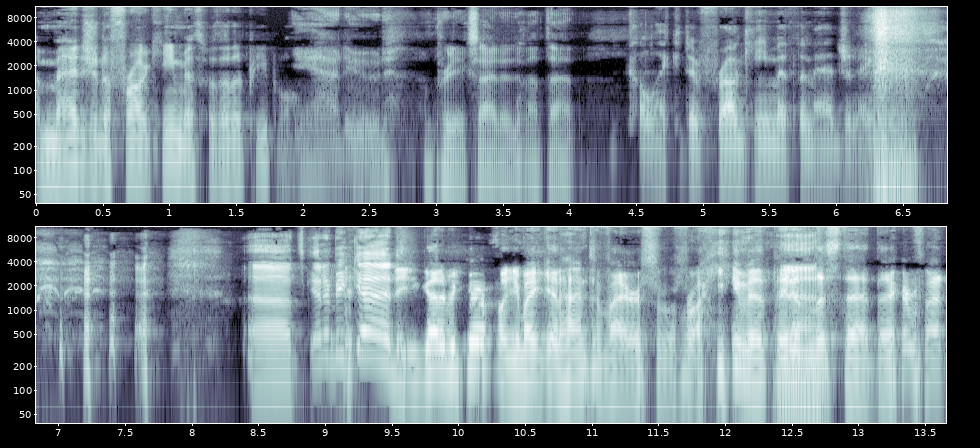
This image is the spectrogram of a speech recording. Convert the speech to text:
imagine a froghemoth with other people. Yeah, dude, I'm pretty excited about that. Collective froghemoth imagining. uh, it's gonna be good. You got to be careful. You might get hantavirus from a frog hemoth. They Yeah. didn't list that there, but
